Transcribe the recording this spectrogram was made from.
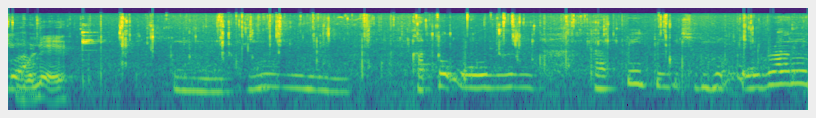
Ya. Boleh. Hmm. Kata orang. Tapi dia semua orang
